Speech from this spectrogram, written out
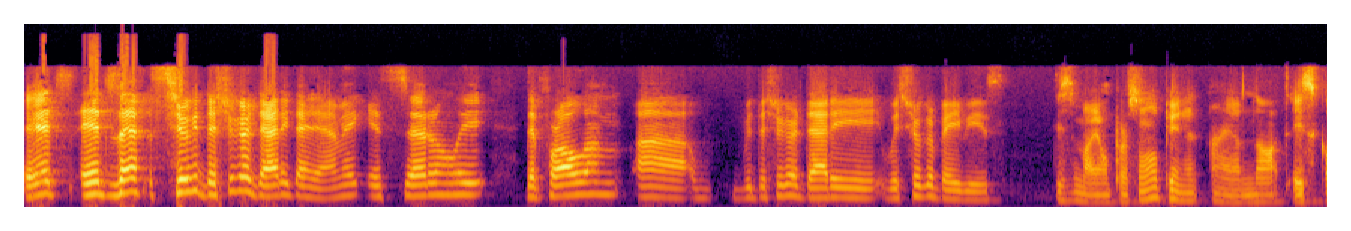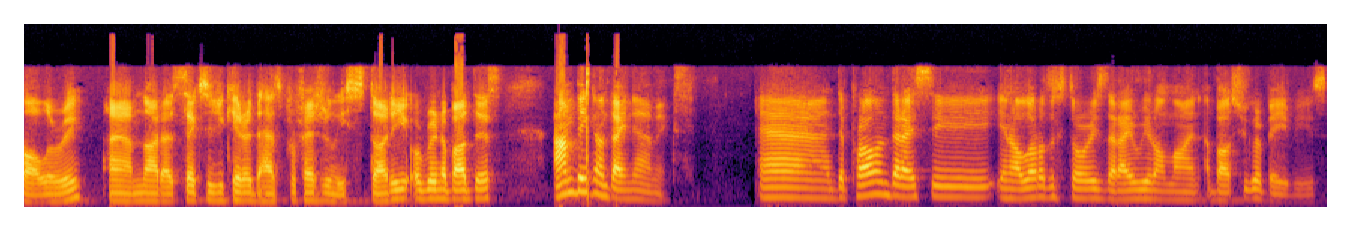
It's it's that sugar the sugar daddy dynamic is certainly the problem uh, with the sugar daddy with sugar babies. This is my own personal opinion. I am not a scholarly. I am not a sex educator that has professionally studied or written about this. I'm big on dynamics. And the problem that I see in a lot of the stories that I read online about sugar babies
